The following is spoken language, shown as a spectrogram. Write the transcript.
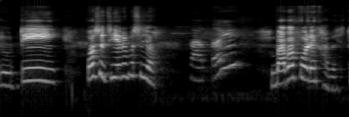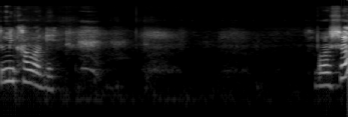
রুটি। বসো চেয়ারে বসে যাও। বাবা পরে খাবে তুমি খাও আগে। বসো।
